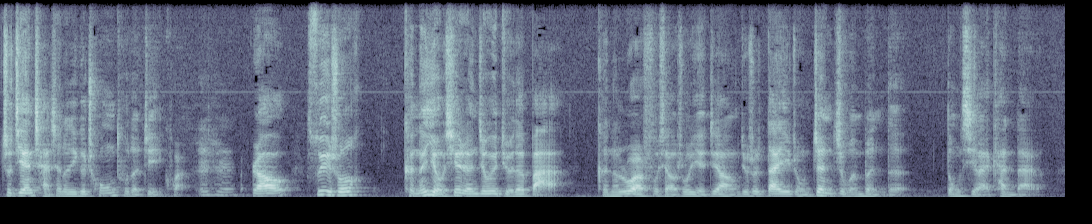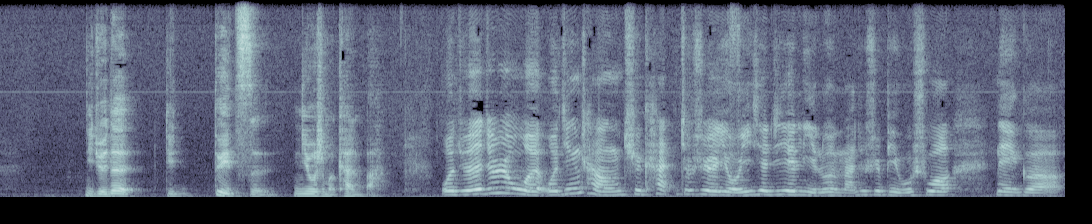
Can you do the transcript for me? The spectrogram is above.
之间产生的一个冲突的这一块儿。嗯哼，然后所以说，可能有些人就会觉得把可能洛尔夫小说也这样，就是带一种政治文本的东西来看待了。你觉得你对此你有什么看法？我觉得就是我我经常去看，就是有一些这些理论嘛，就是比如说那个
